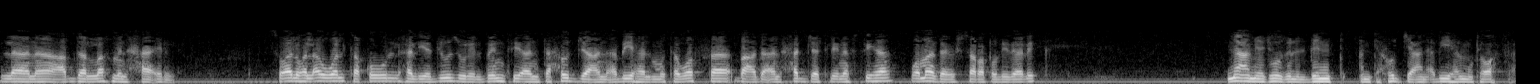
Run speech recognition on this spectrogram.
لانا عبد الله من حائل. سؤالها الأول تقول هل يجوز للبنت أن تحج عن أبيها المتوفى بعد أن حجت لنفسها؟ وماذا يشترط لذلك؟ نعم يجوز للبنت أن تحج عن أبيها المتوفى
